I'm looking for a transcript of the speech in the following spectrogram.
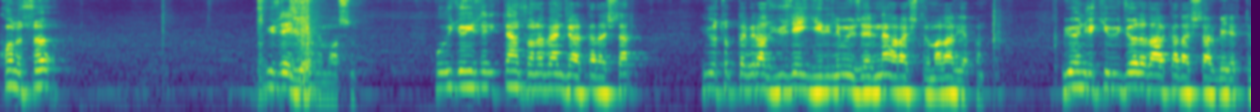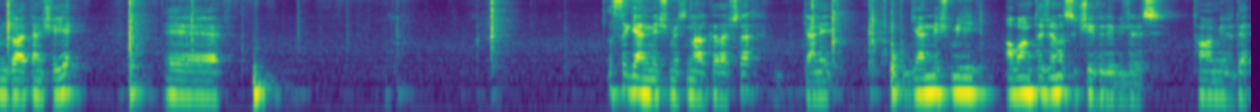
Konusu yüzey gerilim olsun. Bu videoyu izledikten sonra bence arkadaşlar YouTube'da biraz yüzey gerilimi üzerine araştırmalar yapın. Bir önceki videoda da arkadaşlar belirttim zaten şeyi. Ee, ısı genleşmesini arkadaşlar. Yani genleşmeyi avantaja nasıl çevirebiliriz tamirde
